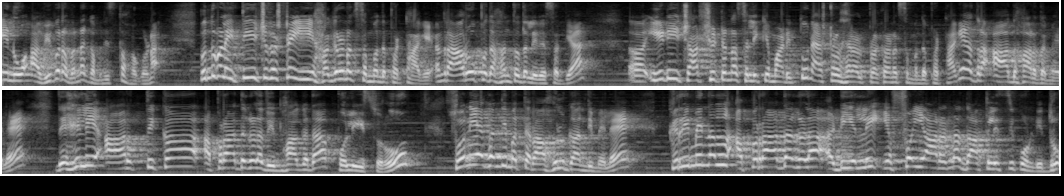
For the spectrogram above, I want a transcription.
ಏನು ಆ ವಿವರವನ್ನ ಗಮನಿಸ್ತಾ ಹೋಗೋಣ. ಬಂಧುಗಳ, ಇತ್ತೀಚೆಗಷ್ಟೇ ಈ ಹಗರಣಕ್ಕೆ ಸಂಬಂಧಪಟ್ಟ ಹಾಗೆ, ಅಂದ್ರೆ ಆರೋಪದ ಹಂತದಲ್ಲಿದೆ ಸದ್ಯ. ಇಡಿ ಚಾರ್ಜ್ ಶೀಟ್ ಅನ್ನ ಸಲ್ಲಿಕೆ ಮಾಡಿತ್ತು ನ್ಯಾಷನಲ್ ಹೆರಾಲ್ಡ್ ಪ್ರಕರಣಕ್ಕೆ ಸಂಬಂಧಪಟ್ಟ ಹಾಗೆ. ಅದರ ಆಧಾರದ ಮೇಲೆ ದೆಹಲಿ ಆರ್ಥಿಕ ಅಪರಾಧಗಳ ವಿಭಾಗದ ಪೊಲೀಸರು ಸೋನಿಯಾ ಗಾಂಧಿ ಮತ್ತೆ ರಾಹುಲ್ ಗಾಂಧಿ ಮೇಲೆ ಕ್ರಿಮಿನಲ್ ಅಪರಾಧಗಳ ಅಡಿಯಲ್ಲಿ ಎಫ್ಐಆರ್ ಅನ್ನ ದಾಖಲಿಸಿಕೊಂಡಿದ್ರು.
